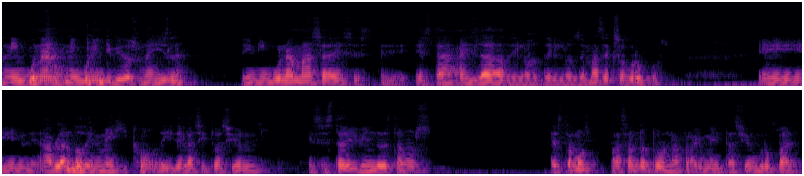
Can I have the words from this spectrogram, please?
ninguna, ningún individuo es una isla y ninguna masa es, este, está aislada de, de los demás exogrupos. Eh, hablando de México y de la situación que se está viviendo, estamos, estamos pasando por una fragmentación grupal,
